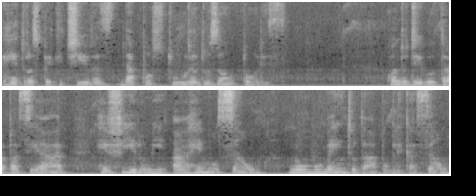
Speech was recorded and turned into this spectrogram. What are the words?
retrospectivas da postura dos autores. Quando digo trapacear, refiro-me à remoção, no momento da publicação,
